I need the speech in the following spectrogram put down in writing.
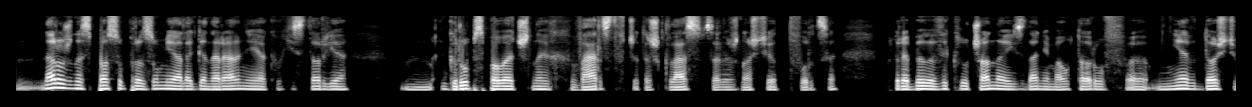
na różny sposób rozumie, ale generalnie jako historię mm, grup społecznych, warstw czy też klas, w zależności od twórcy, które były wykluczone i zdaniem autorów e, nie dość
